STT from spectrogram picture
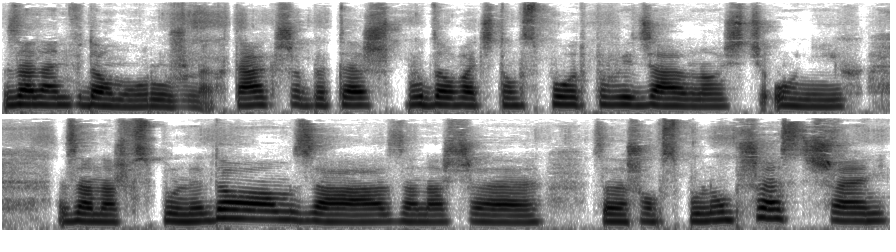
zadań w domu różnych, tak, żeby też budować tą współodpowiedzialność u nich za nasz wspólny dom, za, za, nasze, za naszą wspólną przestrzeń,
